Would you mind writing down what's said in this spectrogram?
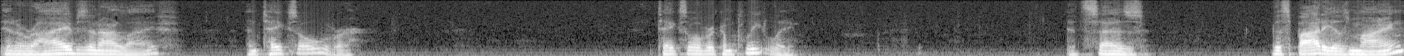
it arrives in our life and takes over. Takes over completely. It says, This body is mine.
